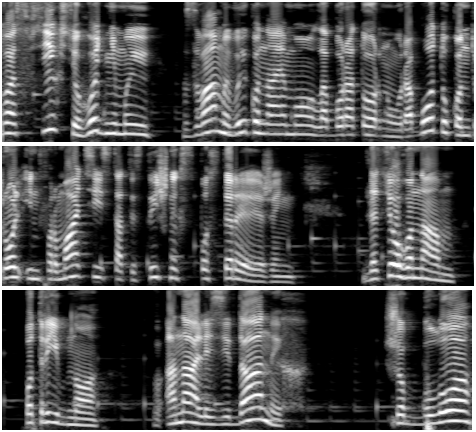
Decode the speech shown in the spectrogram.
вас всіх! Сьогодні ми з вами виконаємо лабораторну роботу контроль інформації статистичних спостережень. Для цього нам потрібно в аналізі даних, щоб було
